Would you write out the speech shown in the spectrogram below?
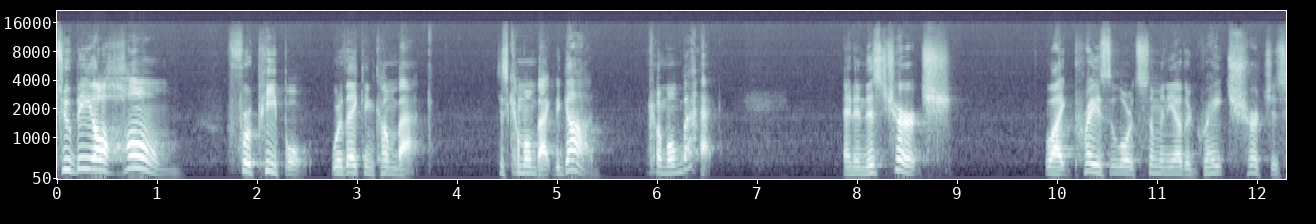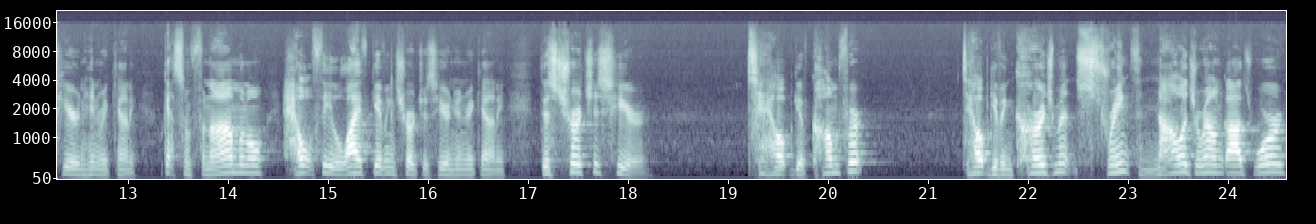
to be a home for people where they can come back. Just come on back to God. Come on back. And in this church, like praise the Lord, so many other great churches here in Henry County. We've got some phenomenal, healthy, life giving churches here in Henry County. This church is here to help give comfort, to help give encouragement, strength, and knowledge around God's Word,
